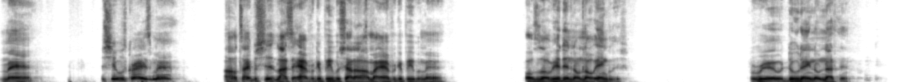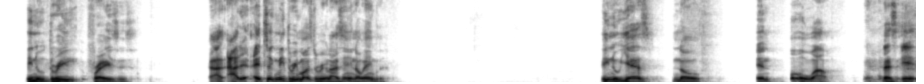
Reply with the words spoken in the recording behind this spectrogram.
Man, this shit was crazy, man. All type of shit. Lots of African people. Shout out all my African people, man. Folks over here didn't know no English. For real, dude ain't know nothing. He knew three phrases. I, I did, it took me three months to realize he ain't know English. He knew yes, no, and oh wow. That's it.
